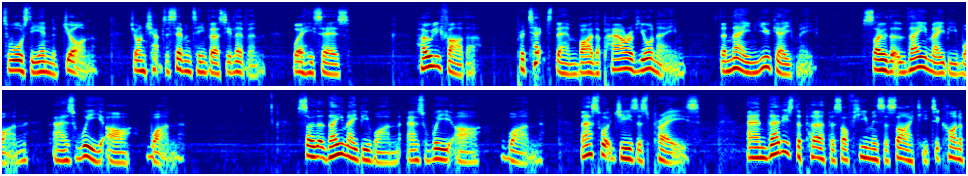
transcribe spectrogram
towards the end of John, John chapter 17, verse 11, where he says, Holy Father, protect them by the power of your name, the name you gave me, so that they may be one as we are one. So that they may be one as we are one. That's what Jesus prays. And that is the purpose of human society to kind of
